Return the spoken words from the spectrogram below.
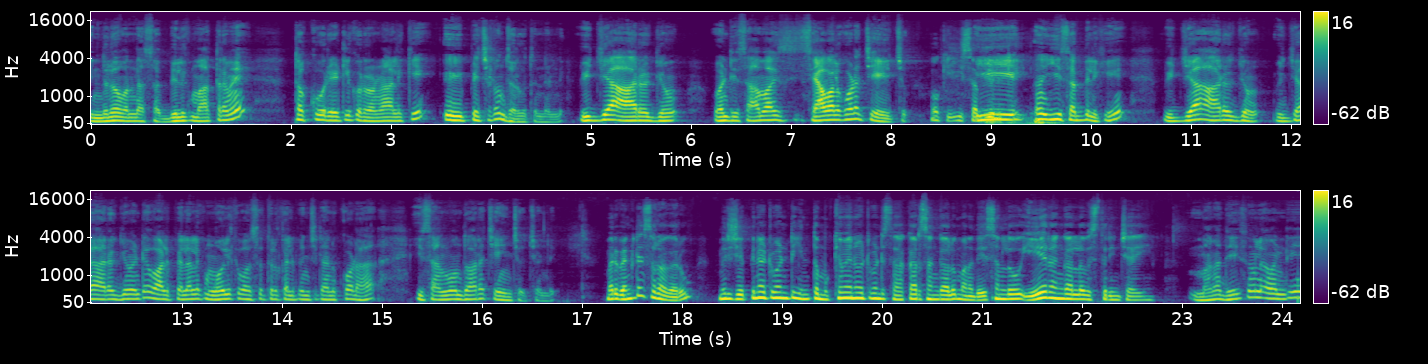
ఇందులో ఉన్న సభ్యులకు మాత్రమే తక్కువ రేట్లకు రుణాలకి ఇప్పించడం జరుగుతుందండి. విద్య ఆరోగ్యం వంటి సామాజిక సేవలు కూడా చేయొచ్చు. ఓకే ఈ ఈ సభ్యులకి విద్యా ఆరోగ్యం విద్యా ఆరోగ్యం అంటే వాళ్ళ పిల్లలకు మౌలిక వసతులు కల్పించడానికి కూడా ఈ సంఘం ద్వారా చేయించవచ్చండి. మరి వెంకటేశ్వరరావు గారు మీరు చెప్పినటువంటి ఇంత ముఖ్యమైనటువంటి సహకార సంఘాలు మన దేశంలో ఏ రంగాల్లో విస్తరించాయి? మన దేశంలో అండి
